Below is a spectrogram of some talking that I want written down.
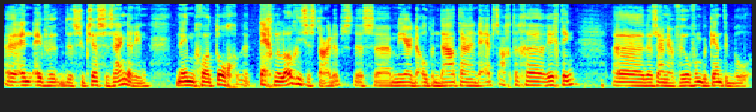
Eh, en even de successen zijn daarin. Neem gewoon toch technologische start-ups. Dus eh, meer de open data en de apps-achtige richting. Eh, daar zijn er veel van bekend. Ik bedoel,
